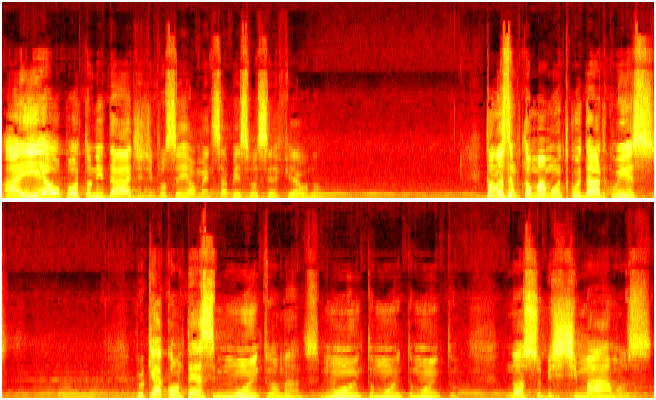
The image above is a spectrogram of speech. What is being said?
Aí é a oportunidade de você realmente saber se você é fiel ou não. Então nós temos que tomar muito cuidado com isso. Porque acontece muito, amados, muito, muito, muito. Nós subestimarmos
